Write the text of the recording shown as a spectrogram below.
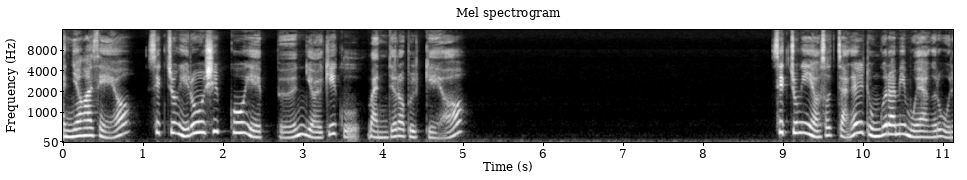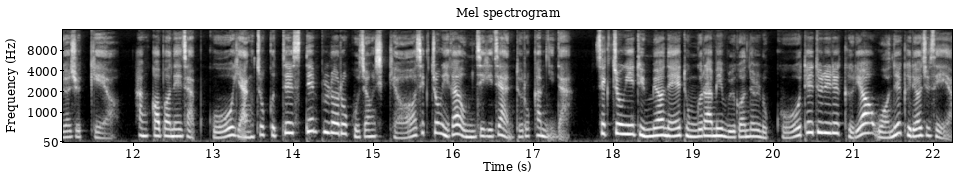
안녕하세요. 색종이로 쉽고 예쁜 열기구 만들어 볼게요. 색종이 6장을 동그라미 모양으로 오려줄게요. 한꺼번에 잡고 양쪽 끝을 스탬플러로 고정시켜 색종이가 움직이지 않도록 합니다. 색종이 뒷면에 동그라미 물건을 놓고 테두리를 그려 원을 그려주세요.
